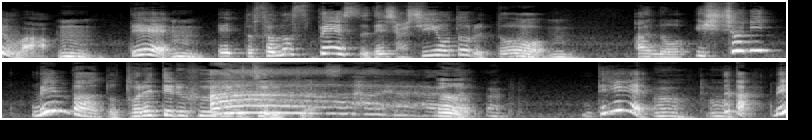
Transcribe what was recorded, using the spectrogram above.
帯電話うん。うん。で、うん。えっと、そのスペースで写真を撮ると、うんうんあの一緒にメンバーと撮れてる風に映るってやあーはいはいはいはい。つで、うんうん。なんかメ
